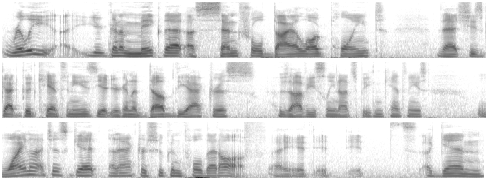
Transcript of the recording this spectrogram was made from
really uh, you're going to make that a central dialogue point that she's got good Cantonese yet you're going to dub the actress who's obviously not speaking Cantonese. Why not just get an actress who can pull that off? I, it, it it's again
